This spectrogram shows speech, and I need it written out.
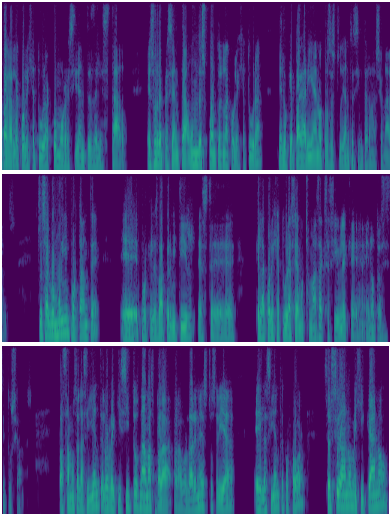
pagar la colegiatura como residentes del Estado. Eso representa un descuento en la colegiatura de lo que pagarían otros estudiantes internacionales. Esto es algo muy importante eh, porque les va a permitir este, que la colegiatura sea mucho más accesible que en, otras instituciones. Pasamos a la siguiente. Los requisitos nada más para, abordar en esto sería eh, la siguiente, por favor ser ciudadano mexicano.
